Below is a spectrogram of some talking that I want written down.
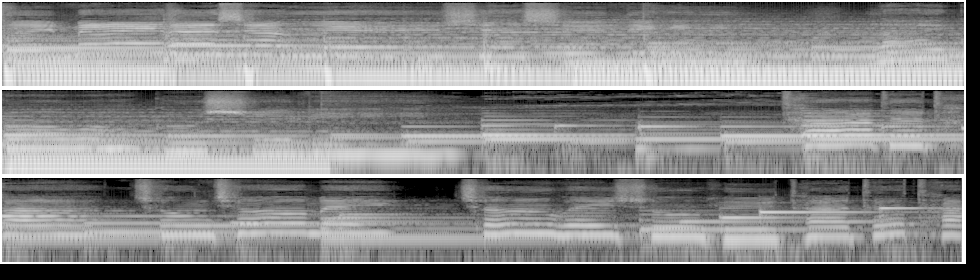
最美的相遇，谢谢你来过我故事里。他的他终究没成为属于他的他，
